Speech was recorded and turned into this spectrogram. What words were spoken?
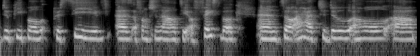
do people perceive as a functionality of Facebook? And so I had to do a whole uh,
